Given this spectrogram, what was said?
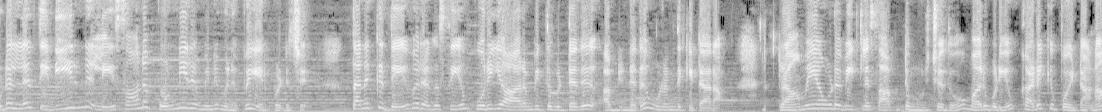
உடல்ல திடீர்னு லேசான பொன்னிற மினுமினுப்பு ஏற்பட்டுச்சு. தனக்கு தேவ ரகசியம் புரிய ஆரம்பித்து விட்டது அப்படின்றத உணர்ந்துகிட்டாராம் ராமையாவோட வீட்டுல சாப்பிட்டு முடிச்சதும் மறுபடியும் கடைக்கு போயிட்டானா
